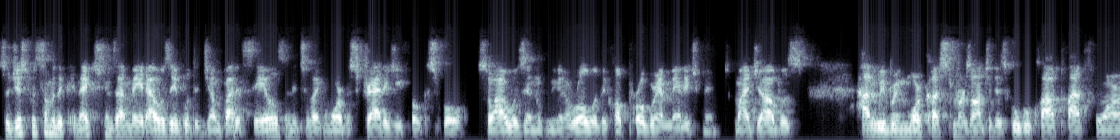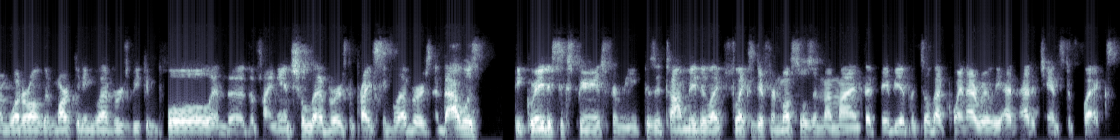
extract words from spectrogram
So just with some of the connections I made, I was able to jump out of sales and into like more of a strategy focused role. So I was in you know role what they call program management. My job was how do we bring more customers onto this Google Cloud platform? What are all the marketing levers we can pull and the the financial levers, the pricing levers? And that was the greatest experience for me because it taught me to like flex different muscles in my mind that maybe up until that point I really hadn't had a chance to flex.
